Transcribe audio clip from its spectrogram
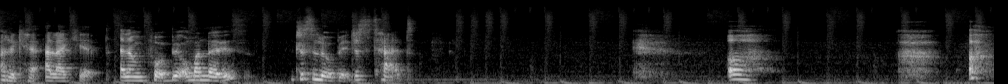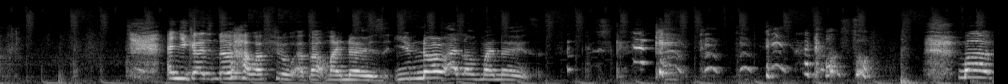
i don't care i like it and i'm gonna put a bit on my nose just a little bit just a tad oh. oh and you guys know how I feel about my nose. You know I love my nose. I can't stop. Mom,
